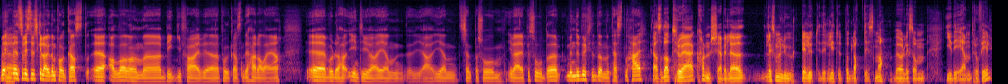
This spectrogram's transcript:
Men, men så hvis du skulle lagd en podkast uh, à la den eh, Big Five-podkasten til Harald Eia, eh, hvor du har intervjua en, ja, en kjent person i hver episode, men du brukte denne testen her Ja, så da tror jeg kanskje jeg ville liksom lurt de litt ut på glattisen, da. Ved å liksom gi de én profil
